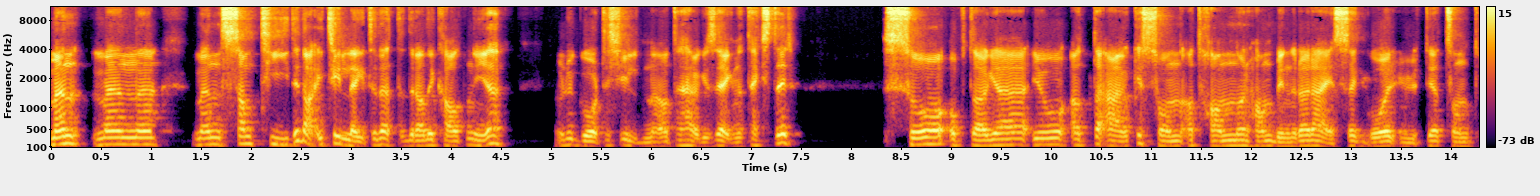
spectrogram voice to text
Men, men, eh, men, samtidig, da, i tillegg til dette det radikalt nye, når du går til kildene og til Hauges egne tekster, så oppdager jeg jo at det er jo ikke sånn at han, når han begynner å reise, går ut i et sånt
